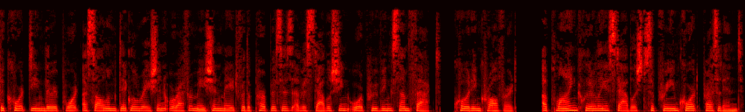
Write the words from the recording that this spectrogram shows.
the court deemed the report a solemn declaration or affirmation made for the purposes of establishing or proving some fact, quoting Crawford. Applying clearly established Supreme Court precedent,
